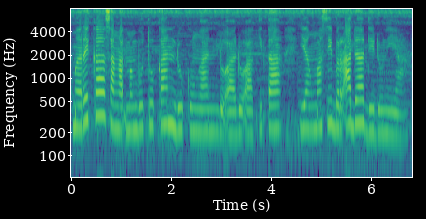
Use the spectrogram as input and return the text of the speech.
mereka sangat membutuhkan dukungan doa-doa kita yang masih berada di dunia.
